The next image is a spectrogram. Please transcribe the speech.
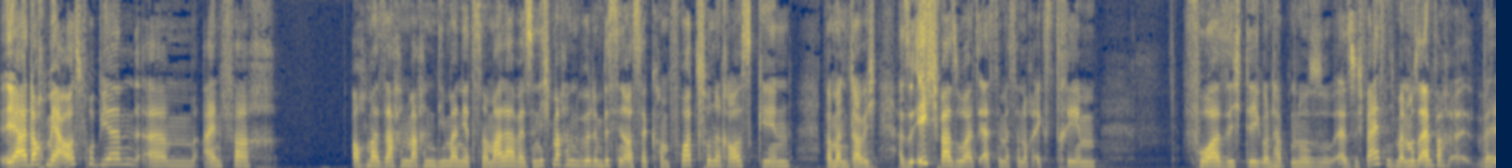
Ja, doch mehr ausprobieren, ähm, einfach auch mal Sachen machen, die man jetzt normalerweise nicht machen würde, ein bisschen aus der Komfortzone rausgehen, weil man, glaube ich, also ich war so als Erstsemester noch extrem vorsichtig und habe nur so, also ich weiß nicht, man muss einfach, weil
